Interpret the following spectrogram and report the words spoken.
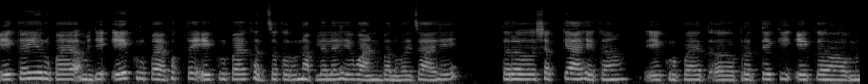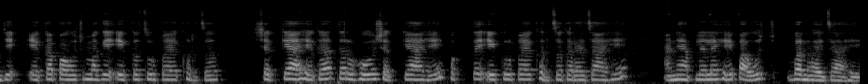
एकही रुपया म्हणजे एक रुपया फक्त एक रुपया खर्च करून आपल्याला हे वाण बनवायचं आहे. तर शक्य आहे का? एक रुपयात प्रत्येकी एक म्हणजे एका पाऊचमागे एकच रुपया खर्च शक्य आहे का? तर हो शक्य आहे. फक्त एक रुपया खर्च करायचा आहे आणि आपल्याला हे पाऊच बनवायचं आहे.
